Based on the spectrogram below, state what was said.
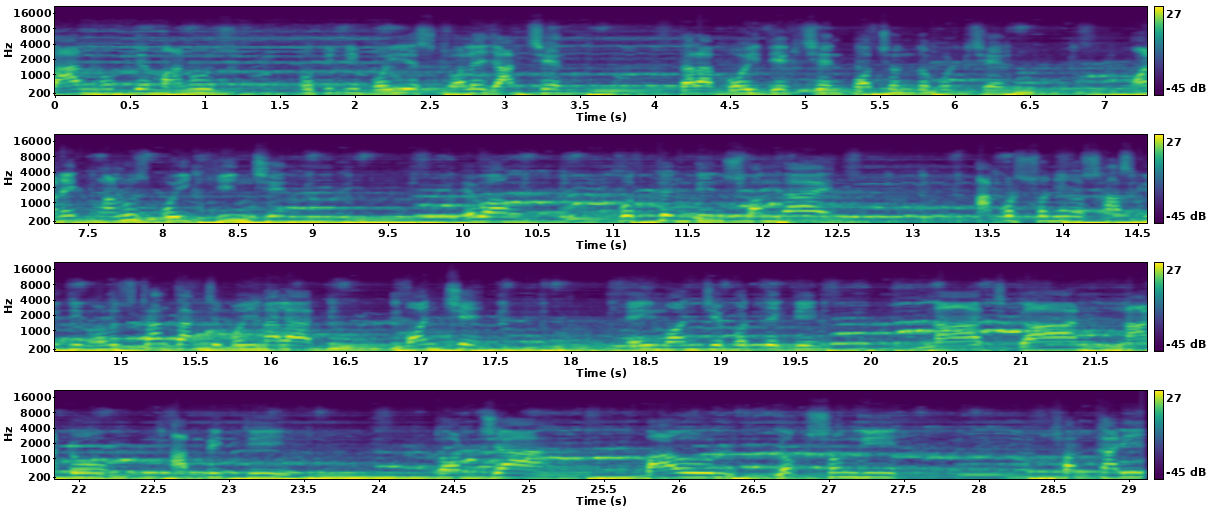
তার মধ্যে মানুষ প্রতিটি বইয়ের স্টলে যাচ্ছেন। তারা বই দেখছেন, পছন্দ করছেন। অনেক মানুষ বই কিনছেন এবং প্রত্যেক দিন সন্ধ্যায় আকর্ষণীয় সাংস্কৃতিক অনুষ্ঠান থাকছে বইমেলার মঞ্চে। এই মঞ্চে প্রত্যেক দিন নাচ, গান, নাটক, আবৃত্তি তরজা বাউল, লোকসঙ্গীত, সরকারি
